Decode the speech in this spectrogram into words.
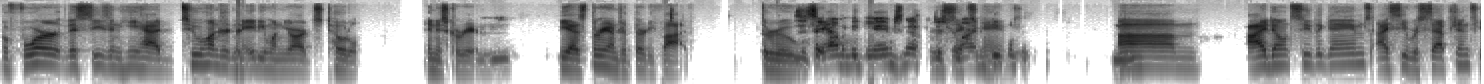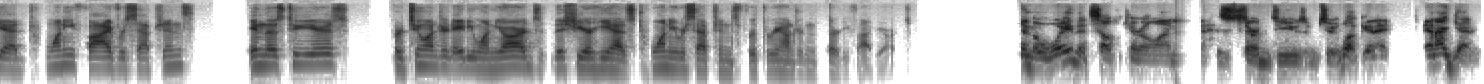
before this season, he had 281 yards total in his career. Mm-hmm. He has 335 through. Does it say how many games, Nick? Just reminding games. people. Mm-hmm. Um, I don't see the games. I see receptions. He had 25 receptions in those two years for 281 yards. This year, he has 20 receptions for 335 yards. And the way that South Carolina has started to use him too. Look, and I, and I get it.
